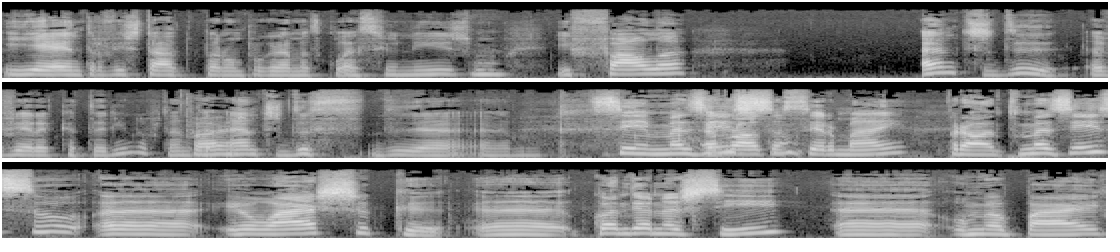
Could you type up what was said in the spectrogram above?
E é entrevistado para um programa de colecionismo hum. e fala antes de haver a Catarina, portanto, Foi. antes de, de uh, Sim, mas a isso, Rosa ser mãe. Pronto, mas isso uh, eu acho que uh, quando eu nasci, o meu pai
